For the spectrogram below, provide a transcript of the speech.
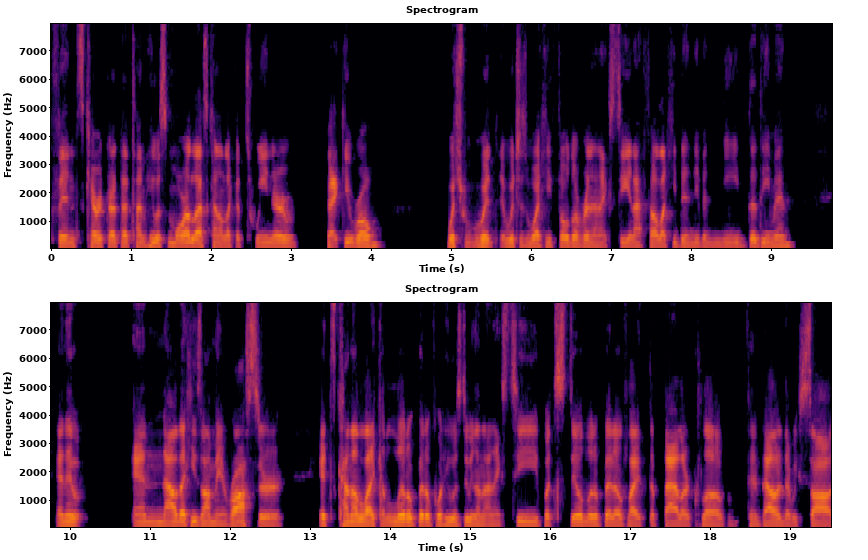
Finn's character at that time. He was more or less kind of like a tweener Becky role, which, which is what he filled over in NXT, and I felt like he didn't even need the demon. And it and now that he's on main roster, it's kind of like a little bit of what he was doing on NXT, but still a little bit of like the Balor Club, Finn Balor that we saw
